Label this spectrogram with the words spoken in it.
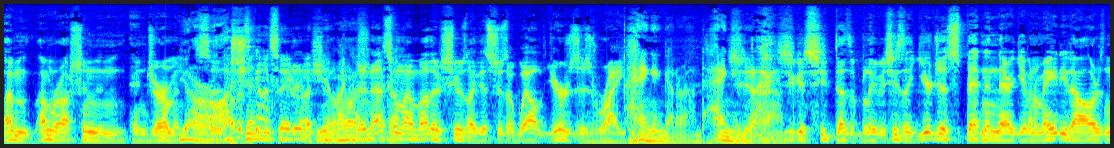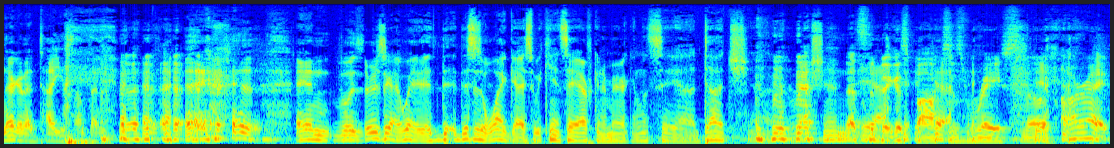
I'm I'm Russian and, and German. You're So- Russian? gonna say then- Russian. Yeah, like a- then that's like when my mother. She was like this. She was like, "Well, yours is right." hanging it around, hanging it around. She, she doesn't believe it. She's like, "You're just spitting in there, giving them eighty dollars, and they're going to tell you something." and was There's a guy. Wait, this is a white guy, so we can't say African American. Let's say uh, Dutch, uh, Russian. That's Yeah. the biggest box Yeah. is race. And they're All right.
